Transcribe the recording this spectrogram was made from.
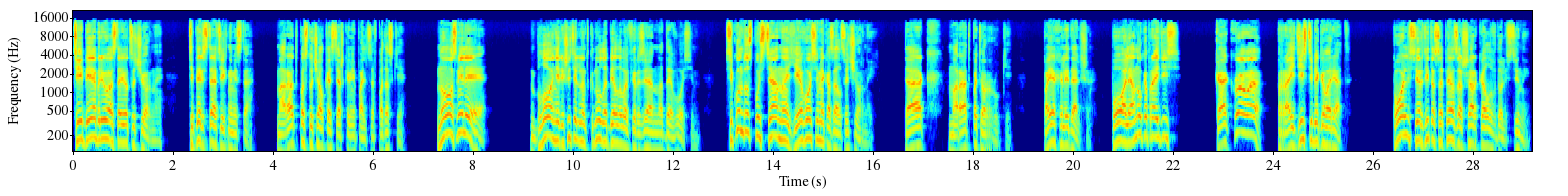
«Тебе, Брю, остается черная. Теперь ставьте их на места». Марат постучал костяшками пальцев по доске. «Ну, смелее!» Бло нерешительно ткнула белого ферзя на d8. Секунду спустя на Е8 оказался черный. Так, Марат потер руки. Поехали дальше. Поля, а ну-ка пройдись. Какого? Пройдись, тебе говорят. Поль, сердито сопя, зашаркал вдоль стены.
